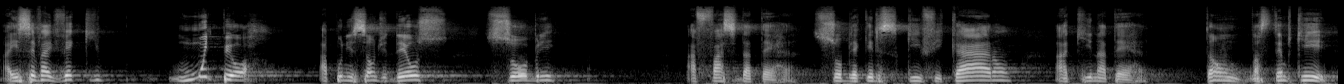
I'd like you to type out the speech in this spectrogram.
Aí você vai ver que muito pior a punição de Deus sobre a face da terra, sobre aqueles que ficaram aqui na terra. Então, nós temos que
